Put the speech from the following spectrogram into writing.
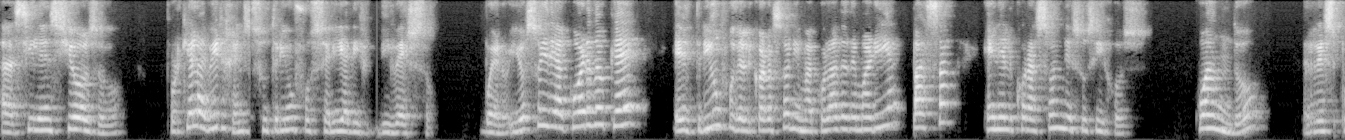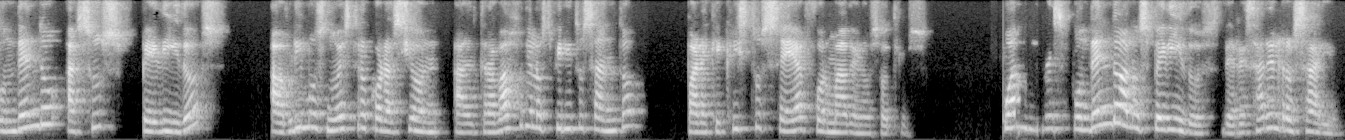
uh, silencioso, ¿por qué la Virgen su triunfo sería diverso? Bueno, yo soy de acuerdo que el triunfo del corazón inmaculado de María pasa en el corazón de sus hijos, cuando Respondiendo a sus pedidos, abrimos nuestro corazón al trabajo del Espíritu Santo para que Cristo sea formado en nosotros. Cuando respondiendo a los pedidos de rezar el rosario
